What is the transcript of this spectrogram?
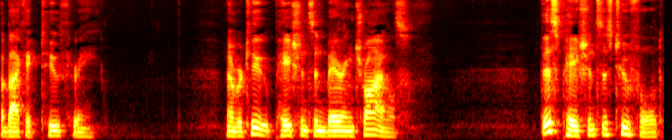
Habakkuk 2 3. Number two, patience in bearing trials. This patience is twofold.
